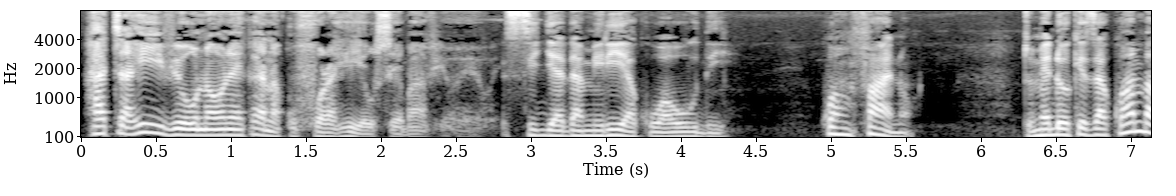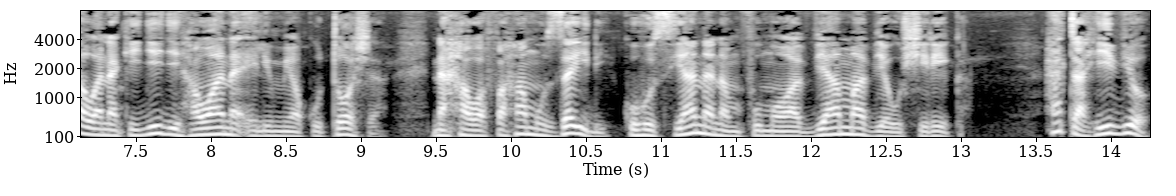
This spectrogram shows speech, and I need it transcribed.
Hata hivyo unaonekana kufurahia usemavyo wewe. Sijadhamiria kuwaudhi. Kwa mfano, tumedokeza kwamba wanakijiji hawana elimu ya kutosha na hawafahamu zaidi kuhusiana na mfumo wa vyama vya ushirika. Hata hivyo,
